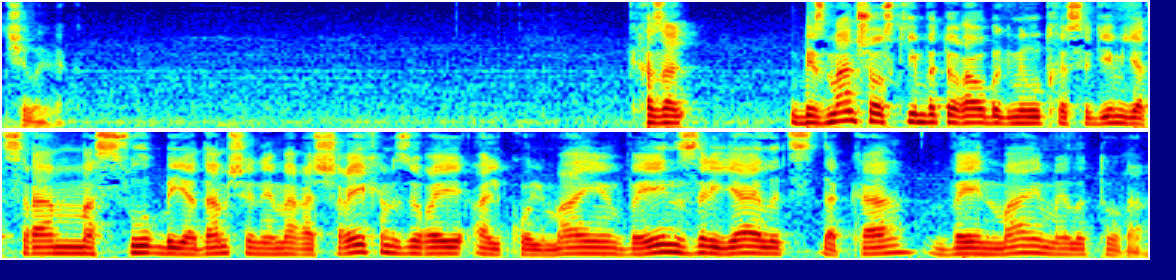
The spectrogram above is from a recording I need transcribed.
человеком. Хазаль. Безман шоским бетура убегмилут хасидим яцрам масур биядам шенемар ашрейхем зурей аль коль маем вейн зрия эле цдака вейн маем эле тура.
